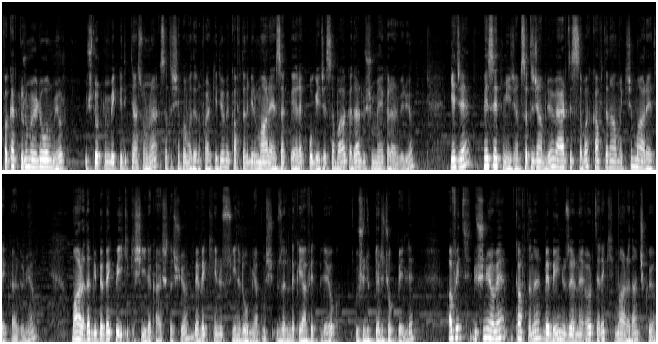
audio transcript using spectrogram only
Fakat durum öyle olmuyor. 3-4 gün bekledikten sonra satış yapamadığını fark ediyor ve kaftanı bir mağaraya saklayarak o gece sabaha kadar düşünmeye karar veriyor. Gece pes etmeyeceğim, satacağım diyor ve ertesi sabah kaftanı almak için mağaraya tekrar dönüyor. Mağarada bir bebek ve iki kişiyle karşılaşıyor. Bebek henüz yeni doğum yapmış. Üzerinde kıyafet bile yok. Üşüdükleri çok belli. Hafit düşünüyor ve kaftanı bebeğin üzerine örterek mağaradan çıkıyor.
